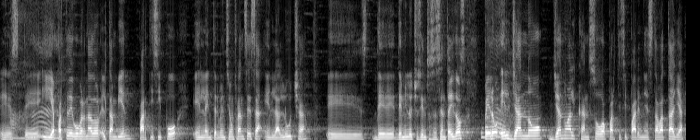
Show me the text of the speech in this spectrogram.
Este, y aparte de gobernador, él también participó en la intervención francesa en la lucha eh, de, de, 1862, pero él ya no, ya no alcanzó a participar en esta batalla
